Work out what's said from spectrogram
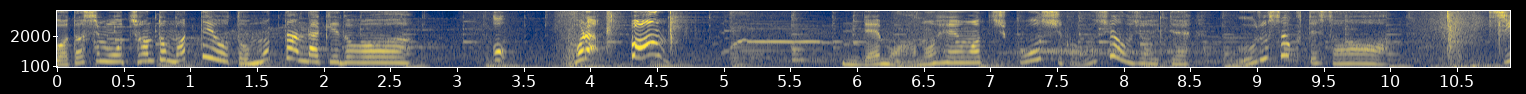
私もちゃんと待ってようと思ったんだけど。おほらポン！でもあの辺は地高子がうじゃうじゃいてうるさくてさ。ち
